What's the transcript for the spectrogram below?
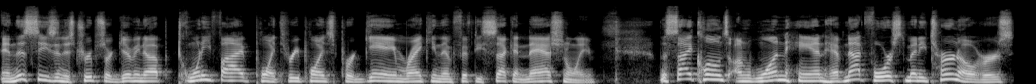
and this season his troops are giving up 25.3 points per game, ranking them 52nd nationally. The Cyclones, on one hand, have not forced many turnovers,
